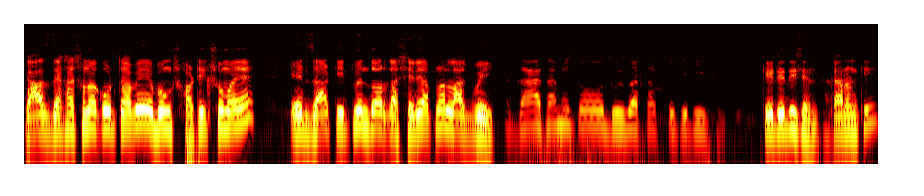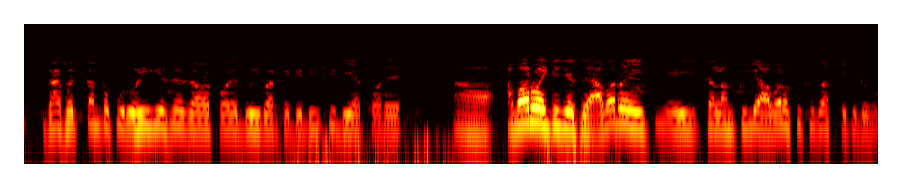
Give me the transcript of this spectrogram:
গাছ দেখাশোনা করতে হবে এবং সঠিক সময়ে এর যা ট্রিটমেন্ট দরকার সেটা আপনার লাগবেই। গাছ আমি তো দুইবার কেটে দিয়েছি কেটে দিয়েছেন কারণ কি? গাছ অত্যন্ত পুরো হয়ে গেছে যাওয়ার পরে দুইবার কেটে দিয়েছি দেওয়ার পরে আবারও এটে গেছে আবারও এই এই চালান তুলে আবারও কিছু গাছ কেটে দেবো।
